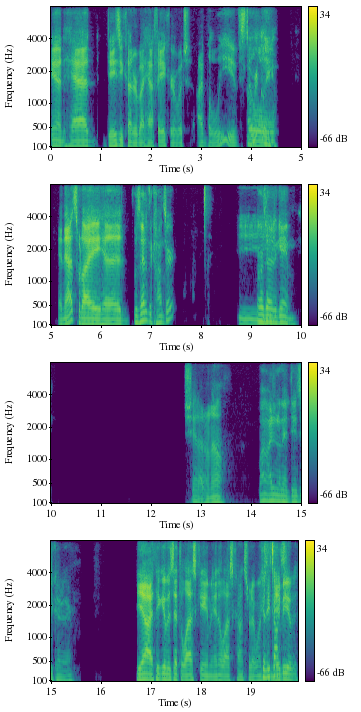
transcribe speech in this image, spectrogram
and had Daisy Cutter by Half Acre, which I believe still. Oh, really? And that's what I had. Was that at the concert or was that at a game? Shit, I don't know. Wow, I didn't know they had Daisy Cutter there. Yeah, I think it was at the last game and the last concert I went to. Talks, maybe it was.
